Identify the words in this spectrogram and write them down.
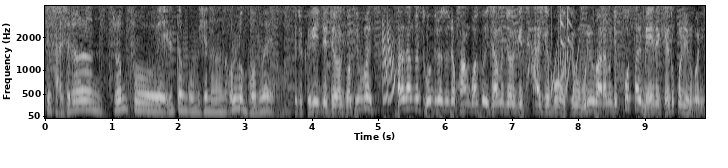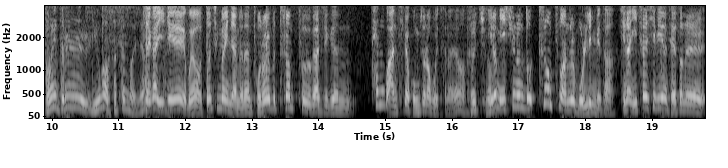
그 사실은 트럼프의 일등 공신은 언론 보도예요. 그죠. 그게 이제 저 어떻게 보면 다른 사람들 돈 들여서 저 광고할 거 이 사람은 저기 다 이게 뭐 어떻게 보면 우리로 말하면 이제 포탈 메인에 계속 걸리는 거니까. 돈이 들 이유가 없었던 거죠. 제가 이게 뭐야 어떤 측면이냐면은 도널드 트럼프가 지금 팬과 안티가 공존하고 있잖아요. 그렇죠. 이런 이슈는 또 트럼프만으로 몰립니다. 지난 2012년 대선을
